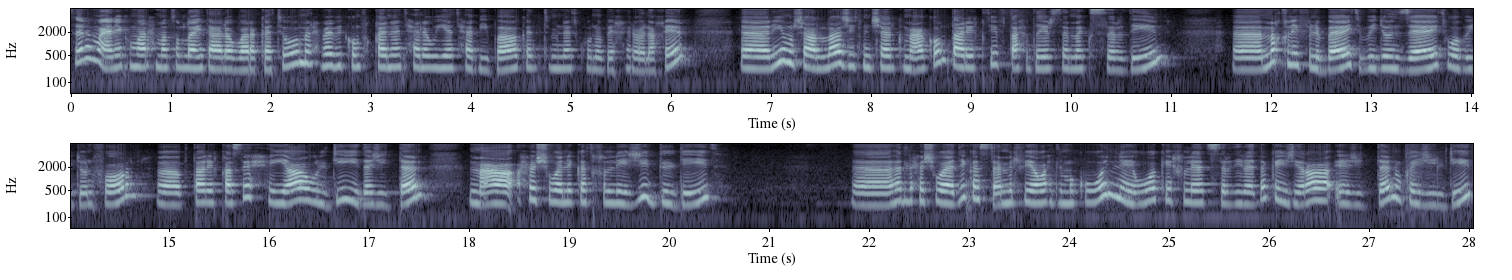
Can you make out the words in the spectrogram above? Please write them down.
السلام عليكم ورحمة الله تعالى وبركاته. مرحبا بكم في قناة حلويات حبيبة. كنتمنى تكونوا بخير وعلى خير. آه اليوم إن شاء الله جيت نشارك معكم طريقتي في تحضير سمك السردين. آه مقلي في البيت بدون زيت وبدون فرن. آه بطريقة صحية ولذيذة جدا مع حشوة اللي كتخليه جد لذيذ. آه هاد الحشوة هادي كنستعمل فيها واحد المكون اللي هو كيخلي هاد السردين هذا كيجي رائع جدا وكيجي لذيذ.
